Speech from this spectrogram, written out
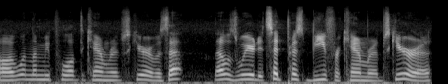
Oh, it wouldn't let me pull up the camera obscura. Was that that was weird. It said press B for camera obscura.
